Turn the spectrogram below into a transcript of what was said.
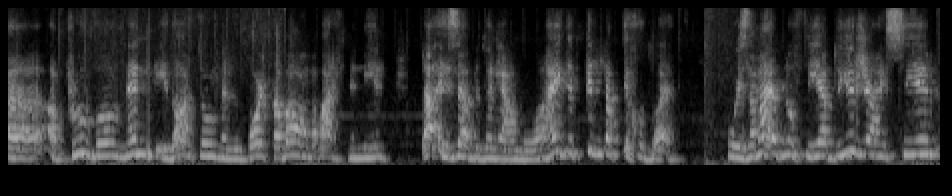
approval آه، من إدارته من ال board تبعه ما بعرف من مين. لا إذا بدهم يعملوها. هيدي كلها بتاخذ وقت. وإذا ما قبلوا فيها بده يرجع يصير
